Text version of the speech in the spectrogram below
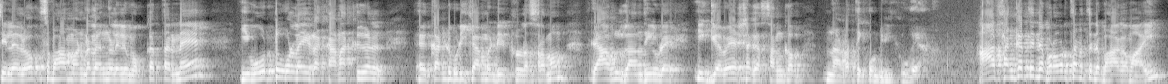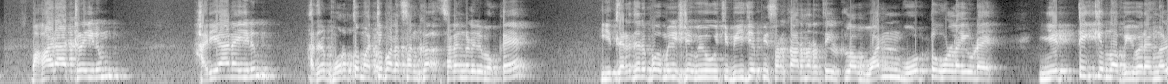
ചില ലോക്സഭാ മണ്ഡലങ്ങളിലുമൊക്കെ തന്നെ ഈ വോട്ട് കൊള്ളയുടെ കണക്കുകൾ കണ്ടുപിടിക്കാൻ വേണ്ടിയിട്ടുള്ള ശ്രമം രാഹുൽ ഗാന്ധിയുടെ ഈ ഗവേഷക സംഘം നടത്തിക്കൊണ്ടിരിക്കുകയാണ്. ആ സംഘത്തിന്റെ പ്രവർത്തനത്തിന്റെ ഭാഗമായി മഹാരാഷ്ട്രയിലും ഹരിയാനയിലും അതിന് പുറത്ത് മറ്റു പല സംഘ സ്ഥലങ്ങളിലുമൊക്കെ ഈ തെരഞ്ഞെടുപ്പ് കമ്മീഷൻ ഉപയോഗിച്ച് ബി ജെ പി സർക്കാർ നടത്തിയിട്ടുള്ള വൻ വോട്ട് കൊള്ളയുടെ ഞെട്ടിക്കുന്ന വിവരങ്ങൾ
